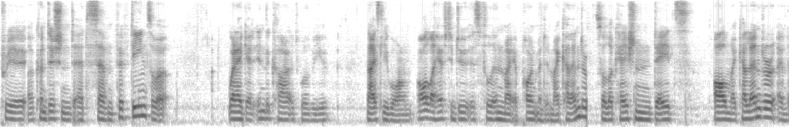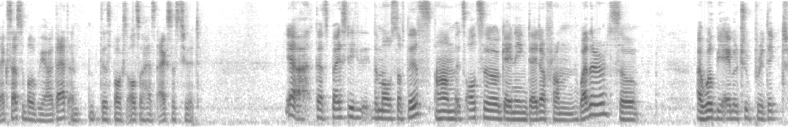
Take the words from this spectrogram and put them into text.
pre-conditioned at 7.15, so uh, when I get in the car it will be nicely warm. All I have to do is fill in my appointment in my calendar, so location, dates, all my calendar and accessible via that, and this box also has access to it. Yeah, that's basically the most of this. Um, it's also gaining data from weather, so I will be able to predict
